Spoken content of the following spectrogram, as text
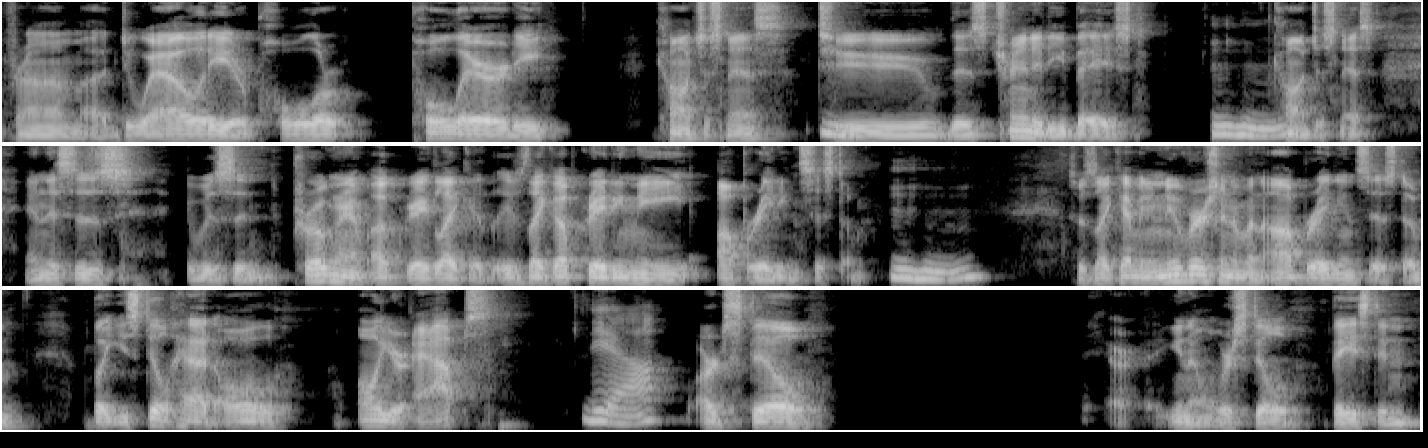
from duality or polar polarity consciousness to mm-hmm. this Trinity based mm-hmm. consciousness. And this is, it was a program upgrade, like it was like upgrading the operating system. Mm-hmm. So it's like having a new version of an operating system, but you still had all all your apps. Yeah, are still, you know, we're still based in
